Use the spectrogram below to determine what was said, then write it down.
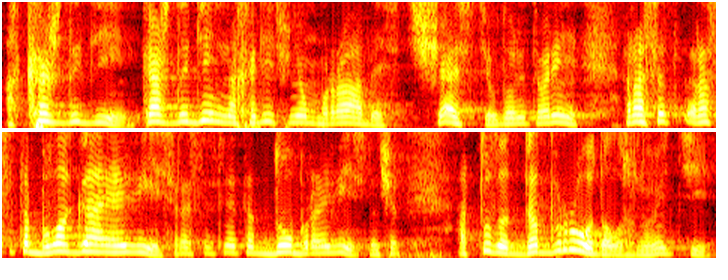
а каждый день, каждый день находить в нем радость, счастье, удовлетворение. Раз это, раз это благая весть, раз если это добрая весть, значит, оттуда добро должно идти.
